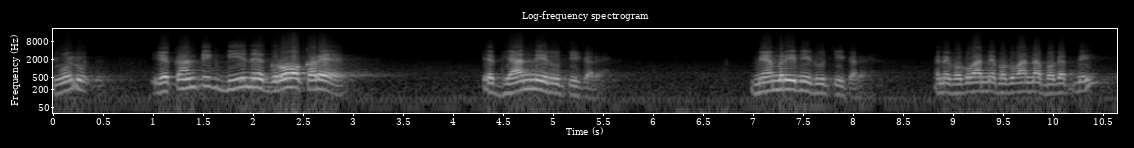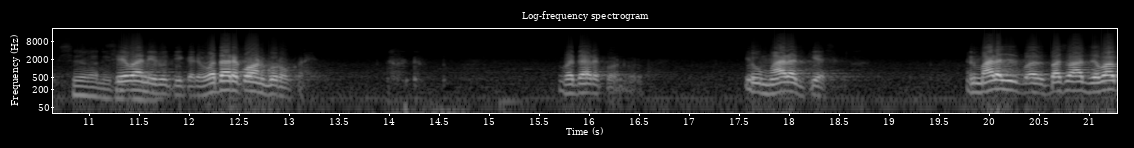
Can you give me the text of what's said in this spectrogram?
બોલું એકાંતિક બીને ગ્રો કરે એ ધ્યાનની રુચિ કરે, મેમરીની રુચિ કરે અને ભગવાનને ભગવાનના ભગતની સેવાની સેવાની રુચિ કરે. વધારે કોણ ગુરુ કરે? વધારે કોણ ગુરુ એવું મહારાજ કહે છે. અને મહારાજ પાછો આ જવાબ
